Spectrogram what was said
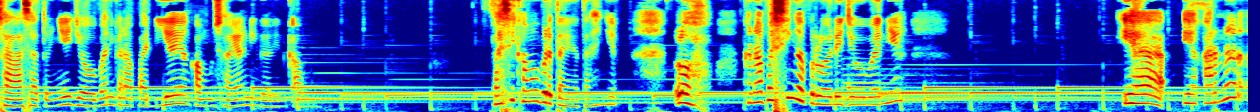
Salah satunya jawaban kenapa dia yang kamu sayang ninggalin kamu. Pasti kamu bertanya-tanya, loh kenapa sih gak perlu ada jawabannya? Ya, ya karena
